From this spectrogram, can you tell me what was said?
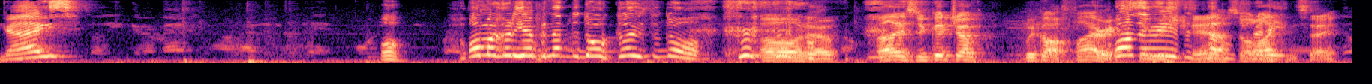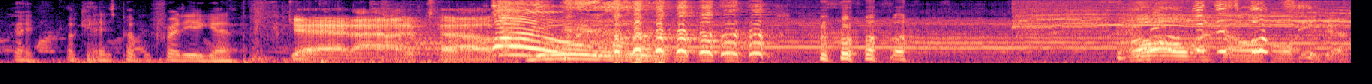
guys, Oh. Oh my god, he opened up the door, close the door! Oh no. Well, it's a good job. We got a fire Oh, there he is, extinguisher it's here. That's Purple all I can say. Okay, okay, it's Purple Freddy again. Get out of town. Oh, I got off again.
